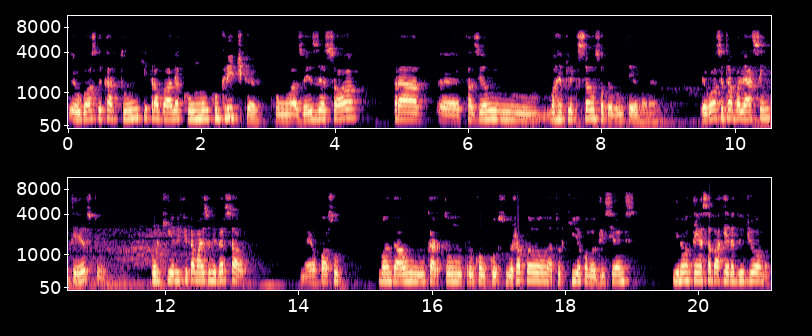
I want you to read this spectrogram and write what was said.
Eu gosto de cartoon que trabalha com, com crítica, com às vezes é só para é, fazer um, uma reflexão sobre algum tema, né? Eu gosto de trabalhar sem texto porque ele fica mais universal. Né? Eu posso mandar um, um cartoon para um concurso no Japão, na Turquia, como eu disse antes, e não tem essa barreira do idioma.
